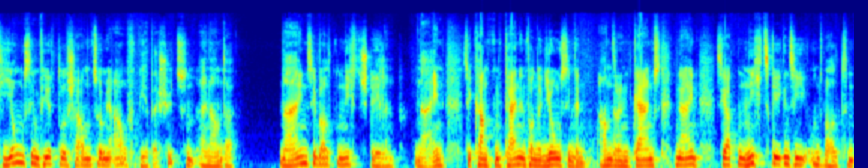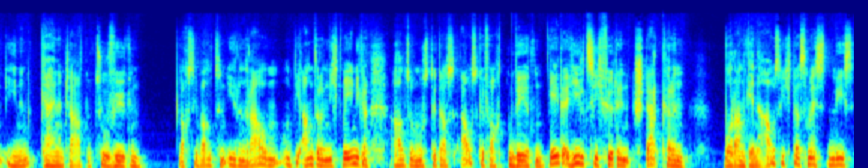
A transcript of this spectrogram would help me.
die Jungs im Viertel schauen zu mir auf, wir beschützen einander. Nein, sie wollten nichts stehlen. Nein, sie kannten keinen von den Jungs in den anderen Gangs. Nein, sie hatten nichts gegen sie und wollten ihnen keinen Schaden zufügen. Doch sie wollten ihren Raum und die anderen nicht weniger, also musste das ausgefochten werden. Jeder hielt sich für den Stärkeren. Woran genau sich das messen ließ,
